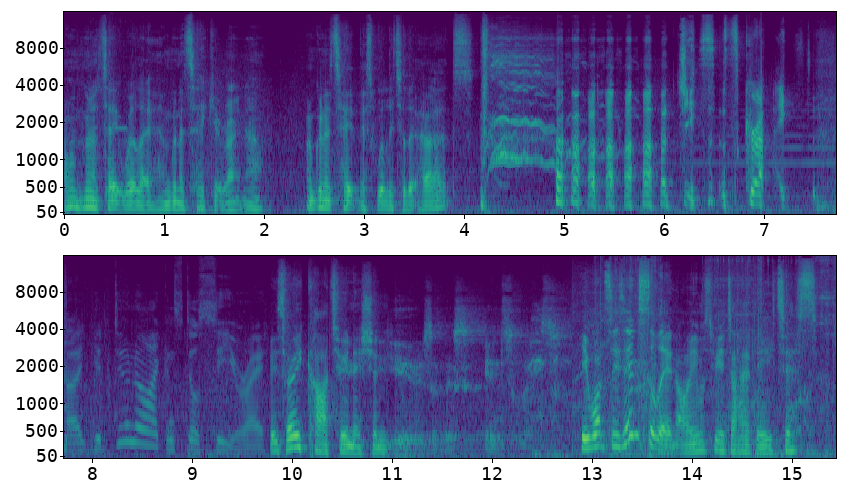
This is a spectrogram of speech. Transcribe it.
Oh, I'm gonna take Willy. I'm gonna take it right now. I'm gonna take this Willy till it hurts. Jesus Christ! Uh, you do know I can still see you, right? It's very cartoonish and Years of this insolence. he wants his insulin. Oh, he must be a diabetes.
